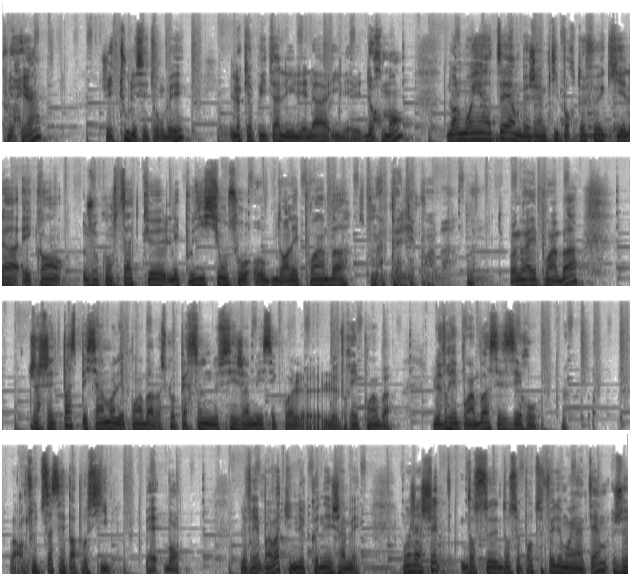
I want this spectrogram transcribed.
Plus rien. J'ai tout laissé tomber. Le capital il est là, il est dormant. Dans le moyen terme ben, j'ai un petit portefeuille qui est là et quand je constate que les positions sont dans les points bas, ce qu'on appelle les points bas, dans les points bas, J'achète pas spécialement les points bas parce que personne ne sait jamais c'est quoi le, vrai point bas. Le vrai point bas, c'est zéro. En dessous de ça, c'est pas possible. Mais bon, le vrai point bas, tu ne le connais jamais. Moi, j'achète dans ce, dans ce portefeuille de moyen terme, je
